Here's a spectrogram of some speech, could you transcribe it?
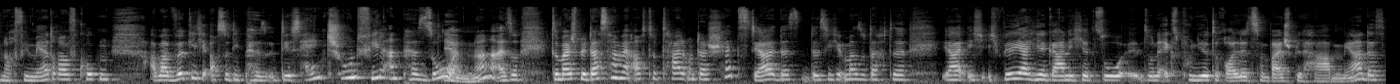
noch viel mehr drauf gucken. Aber wirklich auch so die Person, das hängt schon viel an Personen. Ja. Ne? Also zum Beispiel, das haben wir auch total unterschätzt, ja, dass, dass ich immer so dachte, ja, ich, ich will ja hier gar nicht jetzt so, so eine exponierte Rolle zum Beispiel haben, ja. Das,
